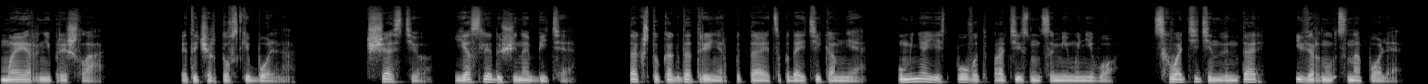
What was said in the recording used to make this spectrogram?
Мэйр не пришла. Это чертовски больно. К счастью, я следующий на бите. Так что, когда тренер пытается подойти ко мне, у меня есть повод протиснуться мимо него, схватить инвентарь и вернуться на поле.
